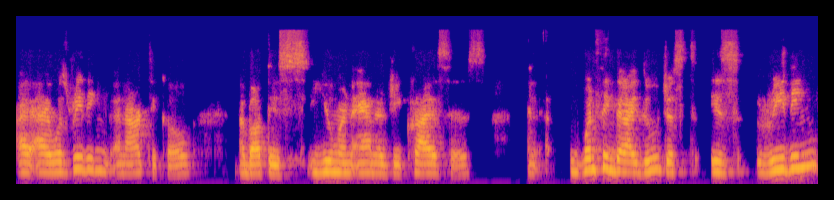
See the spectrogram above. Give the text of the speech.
I, I was reading an article about this human energy crisis, and one thing that I do just is reading,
